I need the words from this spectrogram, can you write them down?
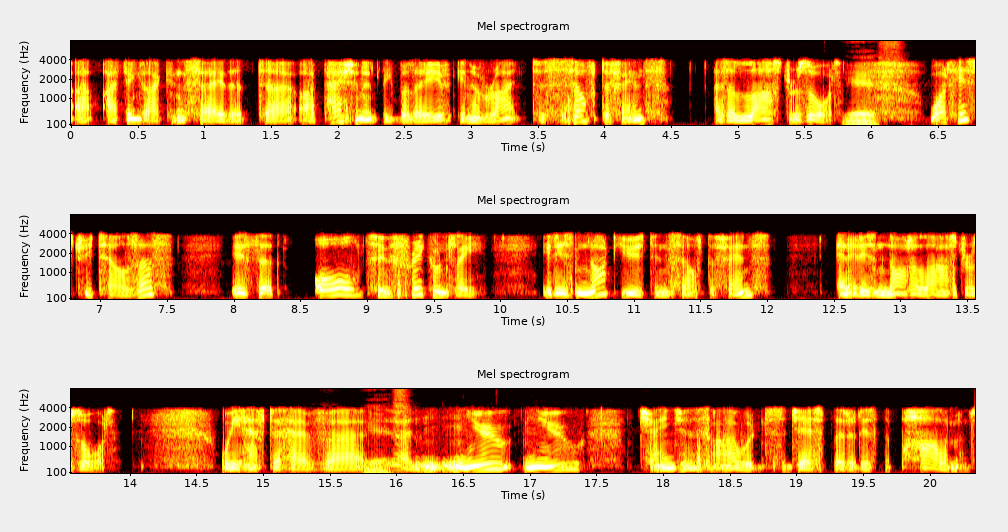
Uh, I think I can say that uh, I passionately believe in a right to self defense as a last resort. Yes. What history tells us is that all too frequently it is not used in self defense and it is not a last resort. We have to have uh, Yes. new new changes. I would suggest that it is the Parliament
